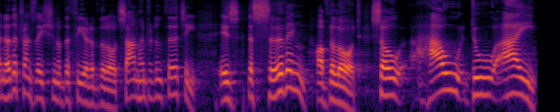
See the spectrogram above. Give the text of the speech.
Another translation of the fear of the Lord, Psalm 130, is the serving of the Lord. So, how do I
